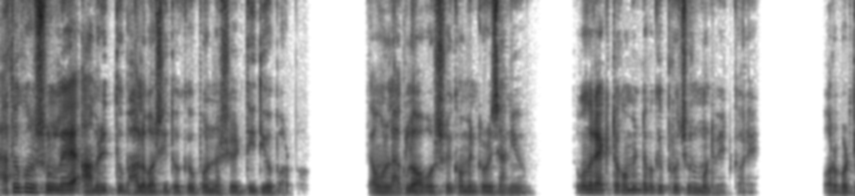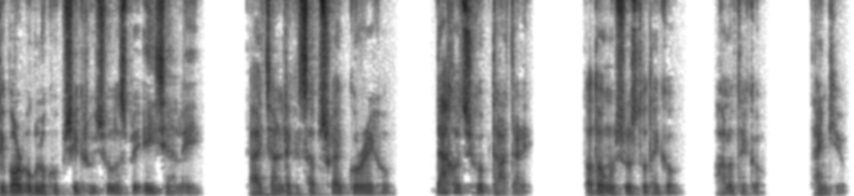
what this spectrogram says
এতক্ষণ শুনলে আমৃত্যু ভালোবাসি তোকে উপন্যাসের দ্বিতীয় পর্ব। কেমন লাগল অবশ্যই কমেন্ট করে জানিও। তোমাদের একটা কমেন্ট আমাকে প্রচুর মোটিভেট করে। পরবর্তী পর্বগুলো খুব শীঘ্রই চলে আসবে এই চ্যানেলেই তাই চ্যানেলটাকে সাবস্ক্রাইব করে রেখো। দেখা হচ্ছে খুব তাড়াতাড়ি। ততক্ষণ সুস্থ থেকো, ভালো থেকো। থ্যাংক ইউ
